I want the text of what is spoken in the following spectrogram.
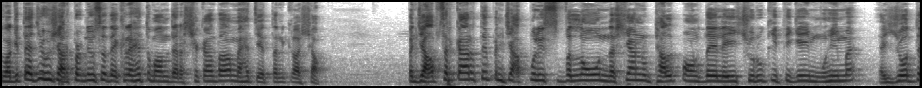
ਸਵਾਗਤ ਹੈ ਜੀ, ਹੁਸ਼ਿਆਰਪੁਰ ਨਿਊਜ਼ ਦੇਖ ਰਹੇ ਤਮਾਮ ਦਰਸ਼ਕਾਂ ਦਾ, ਮੈਂ ਚੇਤਨ ਕਾਸ਼ਾ। ਪੰਜਾਬ ਸਰਕਾਰ ਤੇ ਪੰਜਾਬ ਪੁਲਿਸ ਵੱਲੋਂ ਨਸ਼ਿਆਂ ਨੂੰ ਠੱਲ ਪਾਉਣ ਦੇ ਲਈ ਸ਼ੁਰੂ ਕੀਤੀ ਗਈ ਮੁਹਿੰਮ ਯੁੱਧ।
